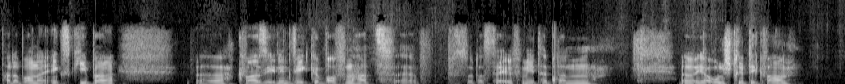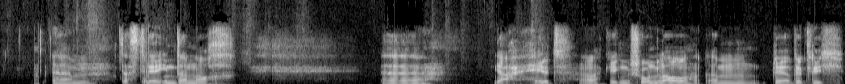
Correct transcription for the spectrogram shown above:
Paderborner Ex-Keeper, äh, quasi in den Weg geworfen hat, äh, sodass der Elfmeter dann äh, ja unstrittig war, ähm, dass der ihn dann noch äh, ja, hält ja, gegen Schonlau, ähm, der wirklich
